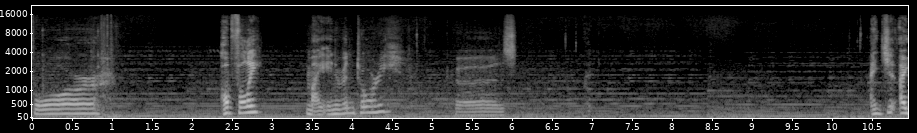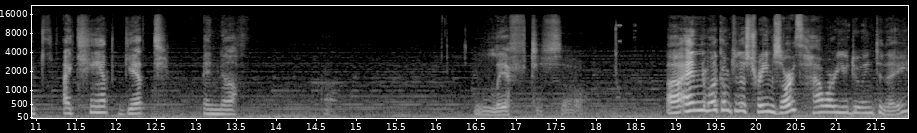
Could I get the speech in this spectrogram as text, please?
for, hopefully, my inventory. Because I, I, I can't get enough uh, lift, so... Uh, and welcome to the stream, Zorth. How are you doing today?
